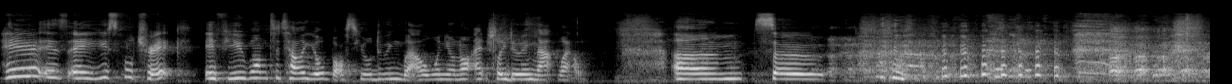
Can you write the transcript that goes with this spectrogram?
here is a useful trick if you want to tell your boss you're doing well when you're not actually doing that well. Um, so,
